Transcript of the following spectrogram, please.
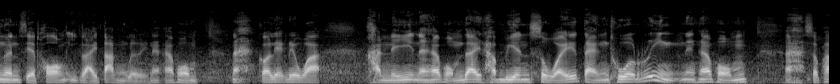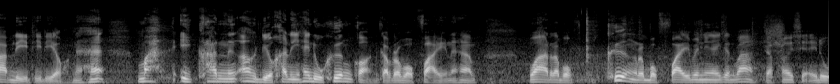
เงินเสียทองอีกหลายตังค์เลยนะครับผมนะก็เรียกได้ว่าคันนี้นะครับผมได้ทะเบียนสวยแต่งทัวริงนะครับผมอะสภาพดีทีเดียวนะฮะมาอีกคันนึงเอ้าเดี๋ยวคันนี้ให้ดูเครื่องก่อนกับระบบไฟนะครับ ว่าระบบเครื่องระบบไฟเป็นยังไงกันบ้างจับถ้อยเสียให้ดู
